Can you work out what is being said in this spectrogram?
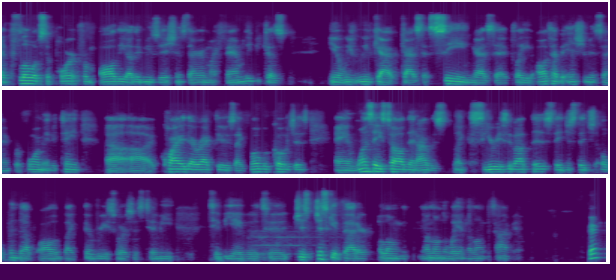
like flow of support from all the other musicians that are in my family because you know, we've, we've got guys that sing, guys that play all type of instruments and perform, entertain, uh, uh, choir directors, like vocal coaches. And once they saw that I was like serious about this, they just they just opened up all of like their resources to me to be able to just just get better along along the way and along the time. Yeah. Okay,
